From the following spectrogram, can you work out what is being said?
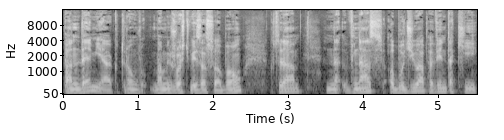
pandemia, którą mamy już właściwie za sobą, która w nas obudziła pewien taki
